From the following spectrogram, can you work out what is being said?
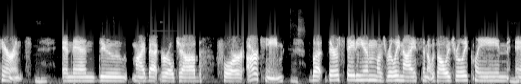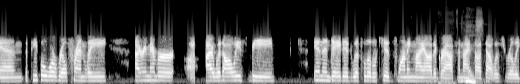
parents Mhm. and then do my Batgirl job for our team. Nice. But their stadium was really nice and it was always really clean Mhm. and the people were real friendly. I remember uh, I would always be inundated with little kids wanting my autograph and I thought that was really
